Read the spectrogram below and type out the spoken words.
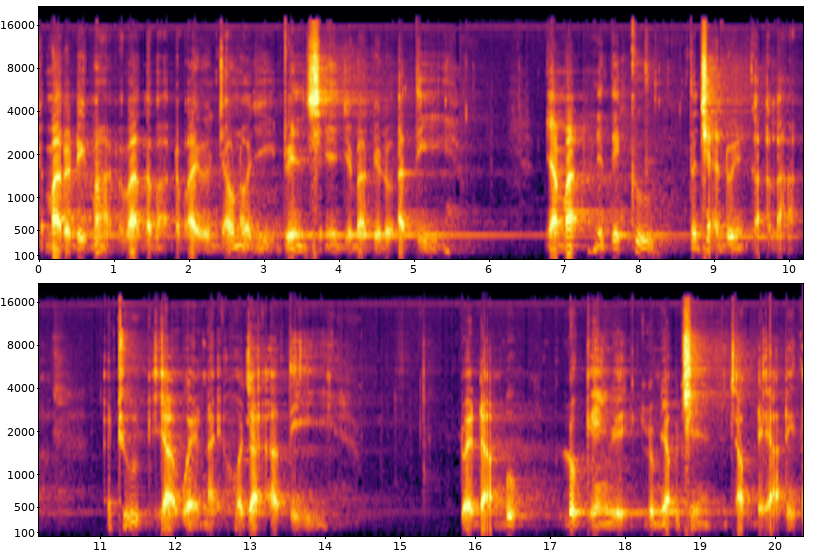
ဓမ္မရတိမဟာတပတ်တပတ်တပတ်ရုံကျောင်းတော်ကြီးတွင်ဆင်ကျမပြုလို့အပ်သည် မြတ်မနှစ်တိခုတချံတွင်ကာလအထုတရားဝဲ၌ဟောကြားအပ်သည်တွေ့တာမှုလွတ်ကင်း၍လွတ်မြောက်ခြင်းကြောင့်တရားဒေသ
